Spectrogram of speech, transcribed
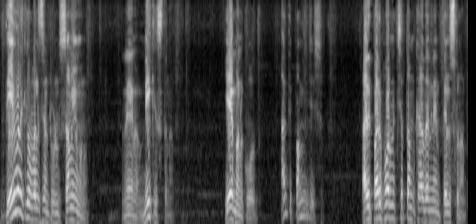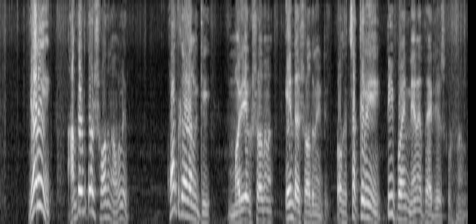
దేవునికి ఇవ్వవలసినటువంటి సమయమును నేను నీకు ఇస్తున్నాను. ఏమనుకోవద్దు. అంతే పంపించేశాను. అది పరిపూర్ణ చిత్తం కాదని నేను తెలుసుకున్నాను. కానీ అంతటితో శోధన అవ్వలేదు. కొంతకాలానికి మరి ఒక శోధన ఏంటి ఆ శోధన ఏంటి? ఒక చక్కని టీ పాయింట్ నేనే తయారు చేసుకుంటున్నాను.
